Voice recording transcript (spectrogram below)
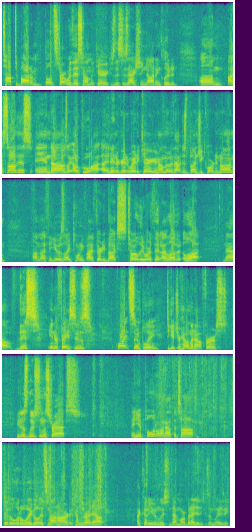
top to bottom, but let's start with this helmet carrier because this is actually not included. Um, I saw this and uh, I was like, oh, cool, an integrated way to carry your helmet without just bungee cording on. Um, I think it was like 25, 30 bucks. Totally worth it. I love it a lot. Now, this interfaces quite simply to get your helmet out first. You just loosen the straps and you pull it on out the top. Give it a little wiggle. It's not hard. It comes right out. I could have even loosened that more, but I didn't because I'm lazy.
